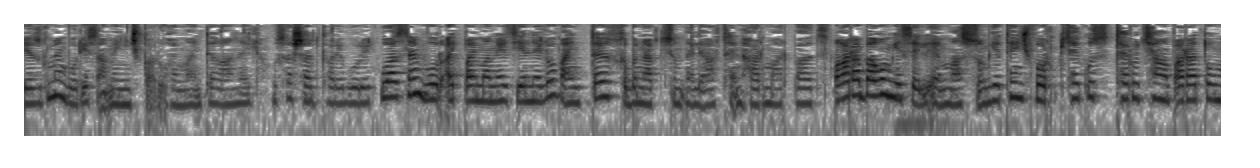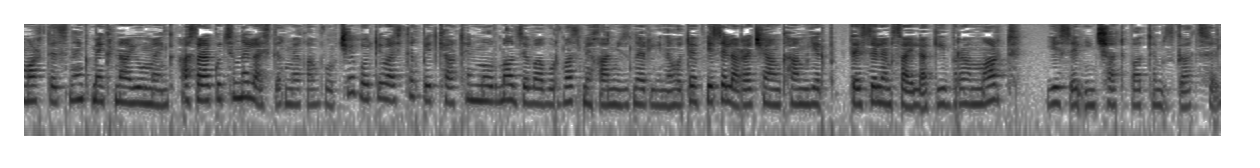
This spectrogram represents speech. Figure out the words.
Ես զգում եմ, որ ես ամեն ինչ կարող եմ այնտեղ անել։ Ու սա շատ կարեւոր է։ Ու ասեմ, որ այդ պայմաններից ելնելով այնտեղ բնակչությունն էլ արդեն հարմարված։ Ղարաբաղում ես էլ եմ ասում, եթե ինչ որ թեկուս թերությամբ առատով մարդ տեսնենք, մենք նայում ենք։ Հասարակությունն էլ այստեղ մեղավոր չէ, որտեղ այստեղ պետք է արդեն նորմալ ձևավորված մեխանիզմներ լինեն, որտեղ ես էլ առաջի անգամ երբ տեսել եմ սայլակի վրա մարդ, ես էլ ինչ շատ վատ եմ զգացել։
